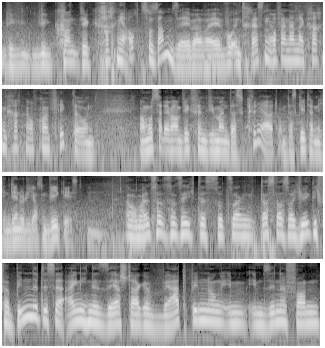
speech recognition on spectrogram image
wir, wir, wir krachen ja auch zusammen selber, weil wo Interessen aufeinander krachen, krachen auch Konflikte. Und man muss halt einfach einen Weg finden, wie man das klärt. Und das geht ja nicht, indem du dich aus dem Weg gehst. Aber meinst du tatsächlich, dass sozusagen das, was euch wirklich verbindet, ist ja eigentlich eine sehr starke Wertbindung im, im Sinne von,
